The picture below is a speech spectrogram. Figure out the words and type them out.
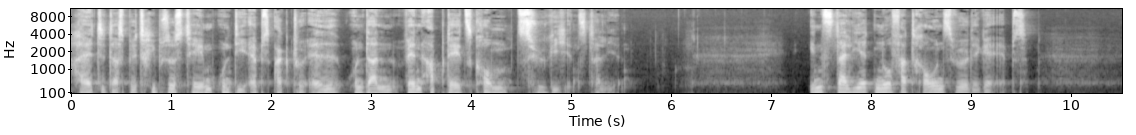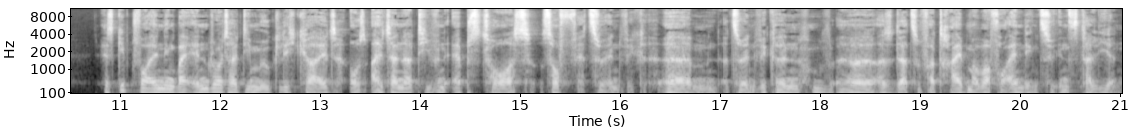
haltet das Betriebssystem und die Apps aktuell und dann, wenn Updates kommen, zügig installieren. Installiert nur vertrauenswürdige Apps. Es gibt vor allen Dingen bei Android halt die Möglichkeit, aus alternativen App Stores Software zu, entwickeln, ähm, zu entwickeln, äh, also da zu vertreiben, aber vor allen Dingen zu installieren.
